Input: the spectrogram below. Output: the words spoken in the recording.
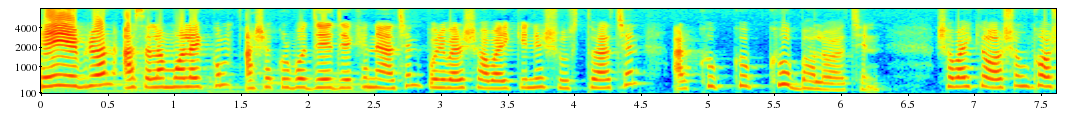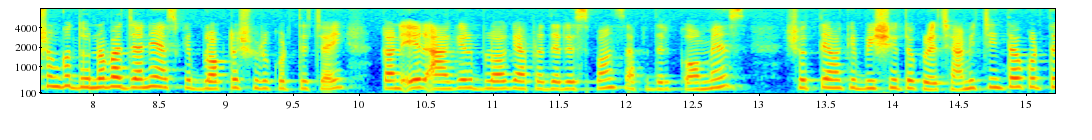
হেই এভরিওয়ান আসসালামু আলাইকুম। আশা করব যে যেখানে আছেন, পরিবারের সবাইকে নিয়ে সুস্থ আছেন আর খুব খুব খুব ভালো আছেন। সবাইকে অসংখ্য অসংখ্য ধন্যবাদ জানিয়ে আজকে ব্লগটা শুরু করতে চাই। কারণ এর আগের ব্লগে আপনাদের রেসপন্স আপনাদের কমেন্টস সত্যি আমাকে বিস্মিত করেছে। আমি চিন্তাও করতে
